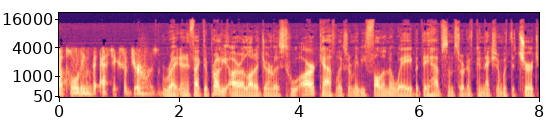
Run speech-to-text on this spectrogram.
upholding the ethics of journalism. Right. And in fact, there probably are a lot of journalists who are Catholics or maybe fallen away, but they have some sort of connection with the church.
